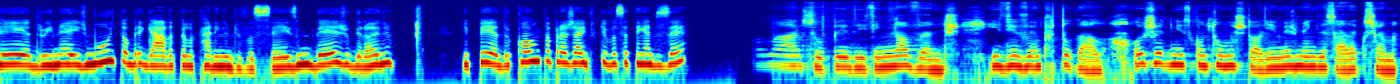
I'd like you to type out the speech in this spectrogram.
Pedro, Inês, muito obrigada pelo carinho de vocês. Um beijo grande. E Pedro, conta pra gente o que você tem a dizer. Olá, eu sou o Pedro e tenho 9 anos e vivo em Portugal. Hoje a Denise contou uma história mesmo engraçada que se chama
